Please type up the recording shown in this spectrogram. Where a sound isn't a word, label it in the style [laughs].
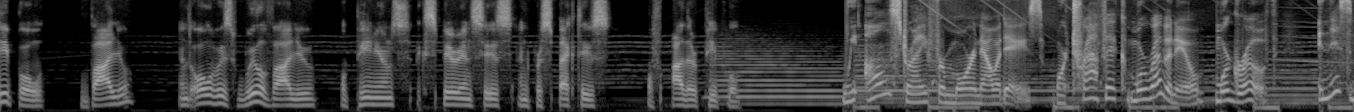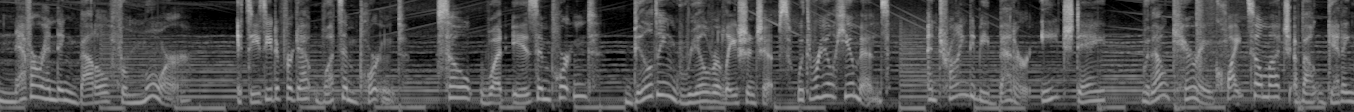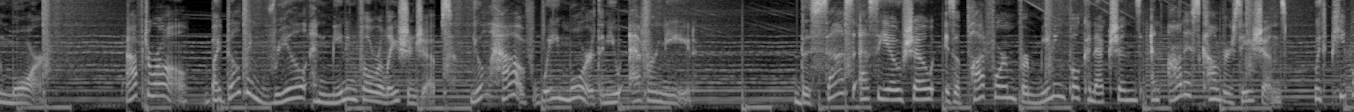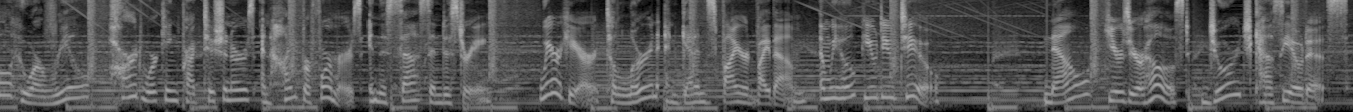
people value and always will value opinions, experiences, and perspectives of other people. We all strive for more nowadays more traffic, more revenue, more growth. In this never ending battle for more, it's easy to forget what's important. So, what is important? Building real relationships with real humans and trying to be better each day without caring quite so much about getting more. After all, by building real and meaningful relationships, you'll have way more than you ever need. The SaaS SEO Show is a platform for meaningful connections and honest conversations with people who are real, hardworking practitioners and high performers in the SaaS industry. We're here to learn and get inspired by them, and we hope you do too. Now, here's your host, George Chasiotis.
